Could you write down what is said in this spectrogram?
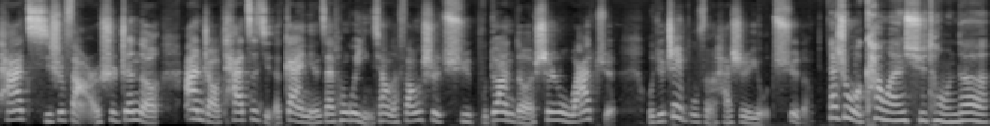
他其实反而是真的按照他自己的概念，再通过影像的方式去不断的深入挖掘，我觉得这部分还是有趣的。但是我看完徐彤的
